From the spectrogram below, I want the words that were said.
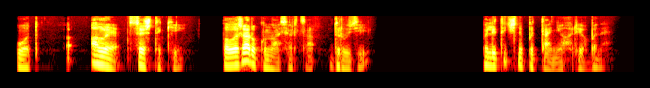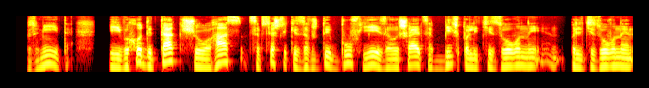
От. Але все ж таки, положа руку на серце, друзі, політичне питання грьобане. Розумієте? І виходить так, що газ це все ж таки завжди був, є і залишається більш політизоване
